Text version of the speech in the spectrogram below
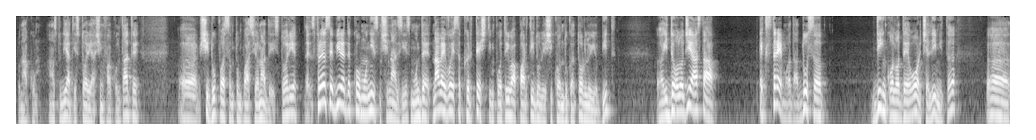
până acum. Am studiat istoria și în facultate, Uh, și după sunt un pasionat de istorie, spre deosebire de comunism și nazism, unde n-aveai voie să cârtești împotriva partidului și conducătorului iubit, uh, ideologia asta extremă, dar dusă dincolo de orice limită, uh,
